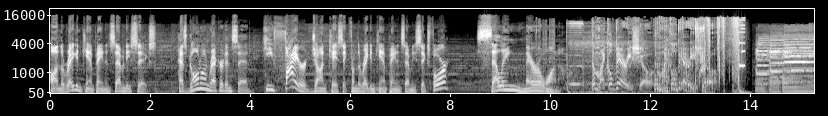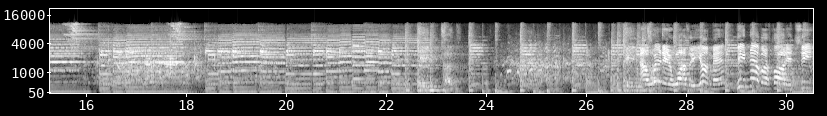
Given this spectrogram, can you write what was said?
on the Reagan campaign in 76, has gone on record and said he fired John Kasich from the Reagan campaign in 76 for selling marijuana. The Michael Berry Show. The Michael Berry Show. Now, when he was a young man, he never thought he'd see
